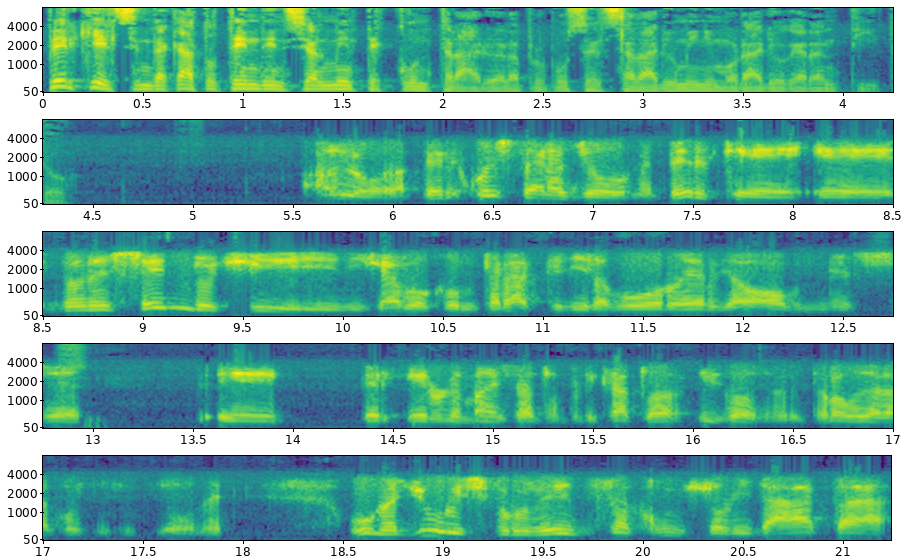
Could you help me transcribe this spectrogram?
Perché il sindacato tendenzialmente è contrario alla proposta del salario minimo orario garantito? Allora, per questa ragione, perché eh, non essendoci diciamo, contratti di lavoro erga omnes, sì. eh, perché non è mai stato applicato l'articolo 39 della Costituzione, una giurisprudenza consolidata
